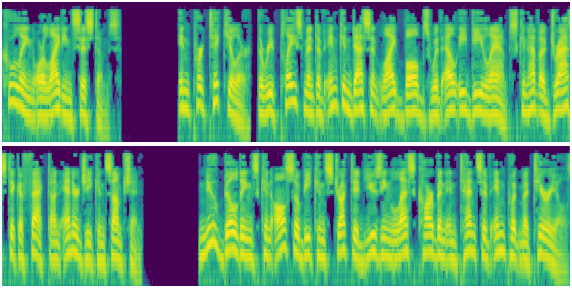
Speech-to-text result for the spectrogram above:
cooling or lighting systems. In particular, the replacement of incandescent light bulbs with LED lamps can have a drastic effect on energy consumption. New buildings can also be constructed using less carbon-intensive input materials.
